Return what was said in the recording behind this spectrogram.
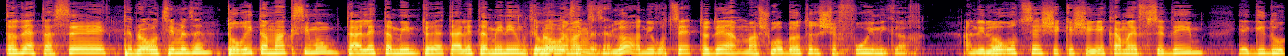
אתה יודע, תעשה, אתם לא רוצים את זה? תוריד את המקסימום, תעלה את המינימום, אתה יודע, תעלה את המינימום, אתם לא רוצים. את זה. לא, אני רוצה, אתה יודע, משהו הרבה יותר שפוי מכך. אני לא רוצה שכשיהיה כמה הפסדים, יגידו,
